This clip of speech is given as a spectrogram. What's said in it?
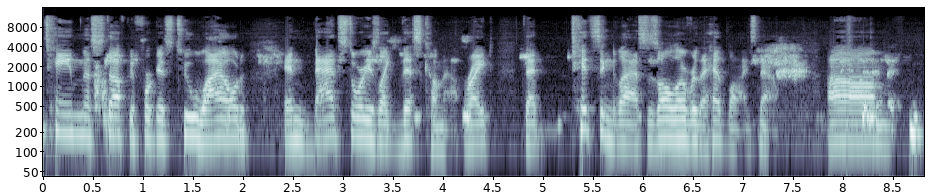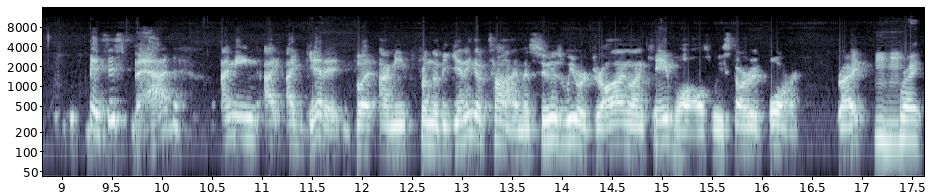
tame this stuff before it gets too wild and bad stories like this come out, right? That tits and glass is all over the headlines now. Um, Is this bad? I mean, I, I get it, but I mean, from the beginning of time, as soon as we were drawing on cave walls, we started porn, right? mhm. Right.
